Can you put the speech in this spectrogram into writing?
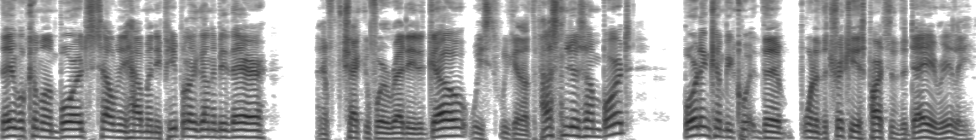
they will come on board to tell me how many people are going to be there, and if, check if we're ready to go. We we get all the passengers on board boarding can be qu- the one of the trickiest parts of the day, really,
